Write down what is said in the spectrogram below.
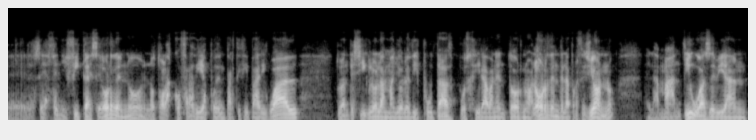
eh, se escenifica ese orden, ¿no? No todas las cofradías pueden participar igual. Durante siglos las mayores disputas pues giraban en torno al orden de la procesión, ¿no? Las más antiguas debían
